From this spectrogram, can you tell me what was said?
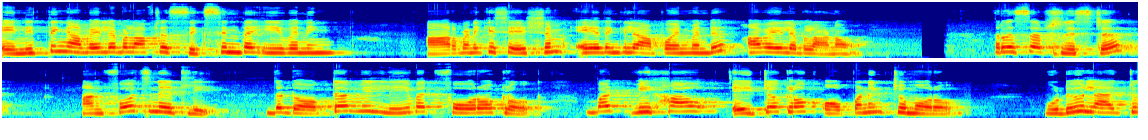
anything available after six in the evening ആറ് മണിക്ക് ശേഷം ഏതെങ്കിലും അപ്പോയിൻമെന്റ് അവൈലബിൾ ആണോ? Receptionist unfortunately will leave at four o'clock but we have eight o'clock opening tomorrow would you like to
